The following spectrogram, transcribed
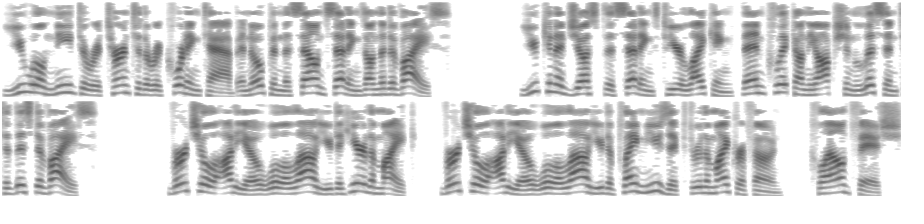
You will need to return to the recording tab and open the sound settings on the device. You can adjust the settings to your liking, then click on the option Listen to this device. Virtual audio will allow you to hear the mic. Virtual audio will allow you to play music through the microphone. Clownfish.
